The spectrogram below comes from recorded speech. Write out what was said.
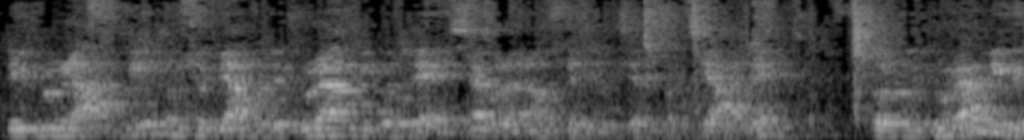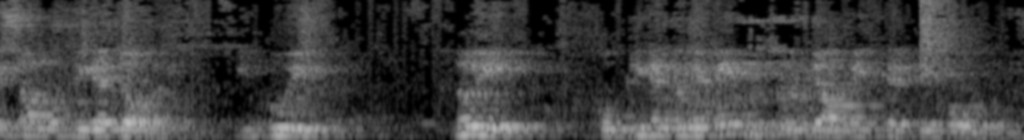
dei programmi, noi abbiamo dei programmi con l'ESA, con la nostra agenzia spaziale, sono dei programmi che sono obbligatori, in cui noi obbligatoriamente ci dobbiamo mettere dei fondi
